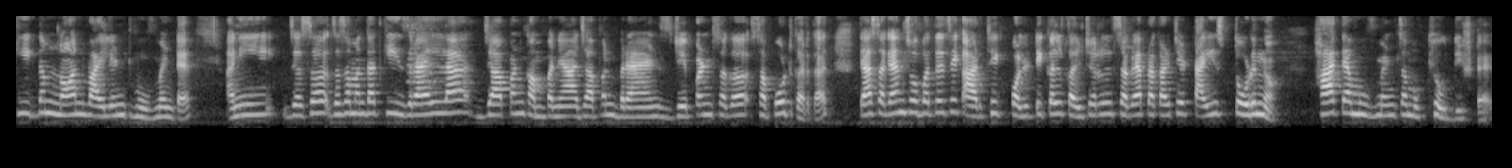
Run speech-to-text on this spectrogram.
की एकदम नॉन व्हायलेंट मूवमेंट आहे. आणि जसं जसं म्हणतात की इस्रायलला ज्या पण कंपन्या ज्या पण ब्रँड्स जे पण सगळं सपोर्ट करतात त्या सगळ्यांसोबतच एक आर्थिक पॉलिटिकल कल्चरल सगळ्या प्रकारचे टाईज तोडणं हा त्या मूव्हमेंटचा मुख्य उद्दिष्ट आहे.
